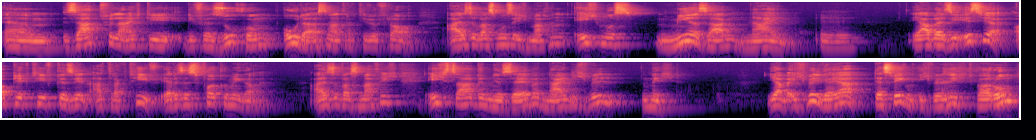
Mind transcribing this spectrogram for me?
ähm, sagt vielleicht die, die Versuchung, oh, da ist eine attraktive Frau. Also was muss ich machen? Ich muss mir sagen, nein. Mhm. Ja, aber sie ist ja objektiv gesehen attraktiv. Ja, das ist vollkommen egal. Also was mache ich? Ich sage mir selber, nein, ich will nicht. Ja, aber ich will, ja, ja, deswegen, ich will nicht. Warum?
